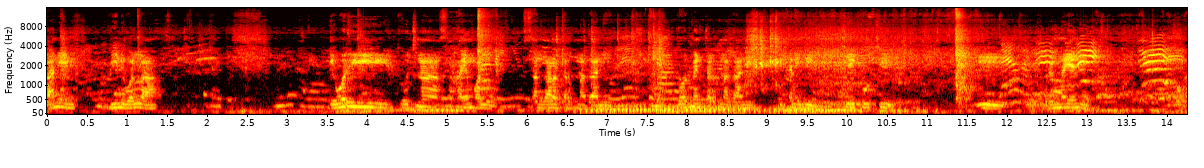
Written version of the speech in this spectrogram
కానీ దీనివల్ల ఎవరి తోచిన సహాయం వాళ్ళు సంఘాల తరఫున కానీ గవర్నమెంట్ తరపున కానీ ఇతనికి చేకూర్చి ఈ బ్రహ్మయ్యని ఒక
